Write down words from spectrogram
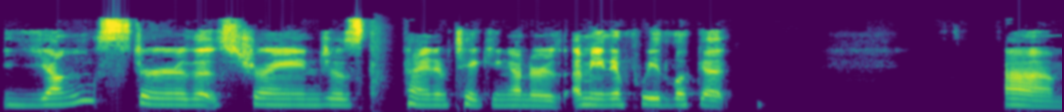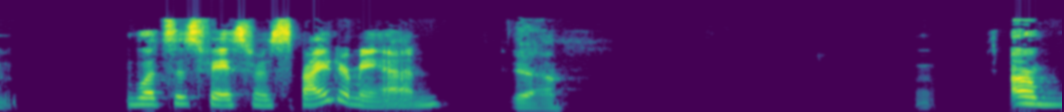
youngster that Strange is kind of taking under. I mean, if we look at um what's his face from Spider-Man, yeah are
